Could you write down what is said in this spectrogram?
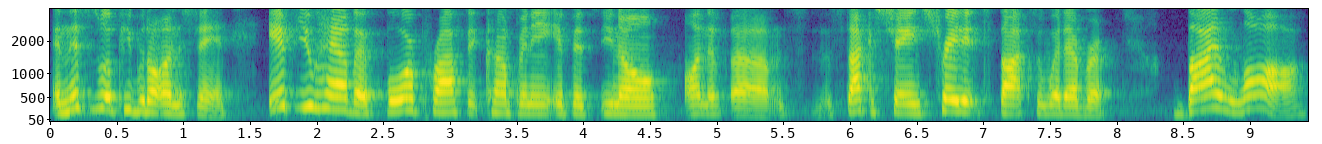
And this is what people don't understand. If you have a for profit company, if it's, you know, on the um, stock exchange, traded stocks or whatever, by law,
